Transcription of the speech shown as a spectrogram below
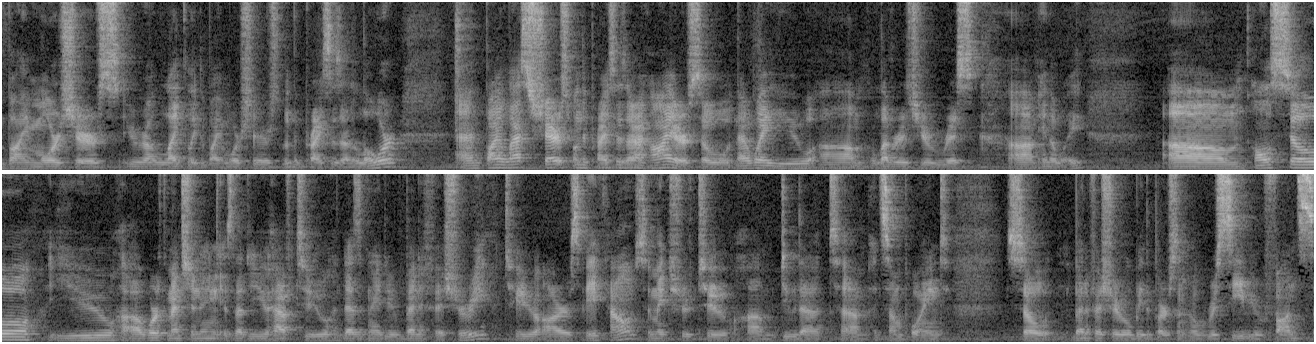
buy more shares. You're likely to buy more shares when the prices are lower and buy less shares when the prices are higher. So that way you um, leverage your risk um, in a way. Um, also, you uh, worth mentioning is that you have to designate your beneficiary to RSP account. So make sure to um, do that um, at some point. So beneficiary will be the person who will receive your funds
